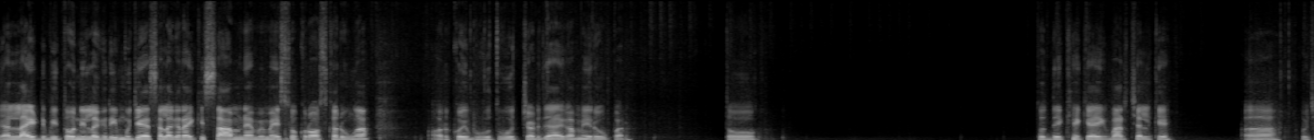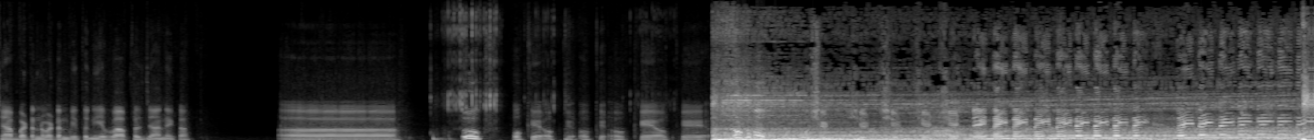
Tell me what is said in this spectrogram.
यार लाइट भी तो नहीं लग रही। मुझे ऐसा लग रहा है कि सामने में मैं इसको क्रॉस करूँगा और कोई भूत वूत चढ़ जाएगा मेरे ऊपर। तो तो देखे क्या एक बार चल के। आ, कुछ यहाँ बटन वटन भी तो नहीं है वापस जाने का। आ, okay okay okay okay okay shit shit shit shit shit नहीं नहीं नहीं नहीं नहीं नहीं नहीं नहीं नहीं नहीं नहीं नहीं नहीं नहीं नहीं नहीं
